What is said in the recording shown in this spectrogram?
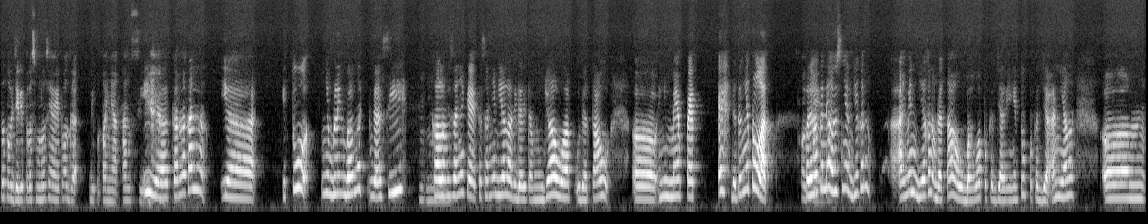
itu terjadi terus menerus ya itu agak dipertanyakan sih. iya karena kan ya itu nyebelin banget nggak sih Mm-mm. kalau misalnya kayak kesannya dia lari dari tanggung jawab udah tahu eh, ini mepet eh datangnya telat Oke. padahal kan dia harusnya dia kan I mean dia kan udah tahu bahwa pekerjaan ini tuh pekerjaan yang em,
